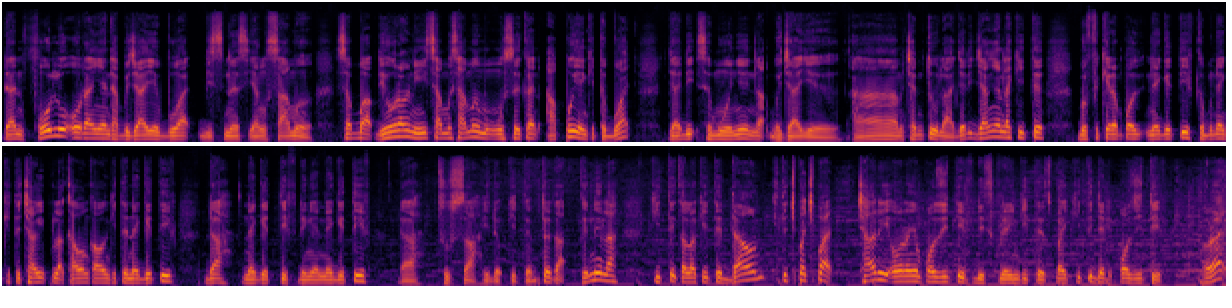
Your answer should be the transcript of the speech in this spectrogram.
dan follow orang yang dah berjaya buat business yang sama. Sebab dia orang ni sama-sama mengusahakan apa yang kita buat, jadi semuanya nak berjaya. Ah ha, macam itulah. Jadi janganlah kita berfikiran negatif kemudian kita cari pula kawan-kawan kita negatif, dah negatif dengan negatif dah susah hidup kita. Betul tak? Kenalah kita kalau kita down, kita cepat-cepat cari orang yang positif di sekeliling kita supaya kita jadi positif. Alright?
